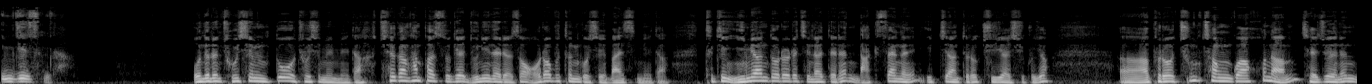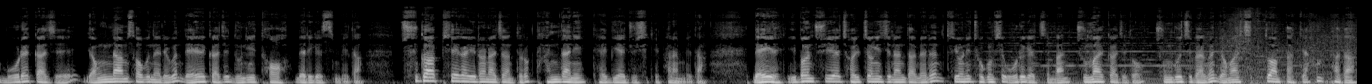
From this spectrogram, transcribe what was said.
임진수입니다. 오늘은 조심 또 조심입니다. 최강 한파 속에 눈이 내려서 얼어붙은 곳이 많습니다. 특히 이면도로를 지날 때는 낙상을 입지 않도록 주의하시고요. 어, 앞으로 충청과 호남, 제주에는 모레까지, 영남 서부 내륙은 내일까지 눈이 더 내리겠습니다. 추가 피해가 일어나지 않도록 단단히 대비해 주시기 바랍니다. 내일 이번 추위에 절정이 지난다면 기온이 조금씩 오르겠지만 주말까지도 중부지방은 영하 10도 안팎의 한파가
